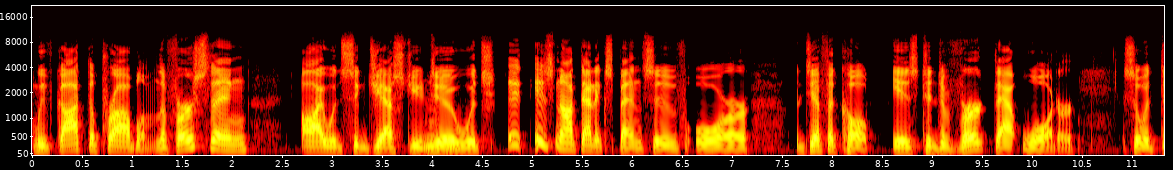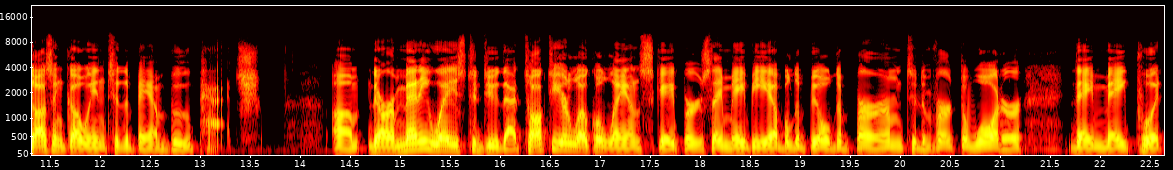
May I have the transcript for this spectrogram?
we've got the problem. The first thing I would suggest you do, which it is not that expensive or difficult, is to divert that water so it doesn't go into the bamboo patch. Um, there are many ways to do that. Talk to your local landscapers. They may be able to build a berm to divert the water. They may put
